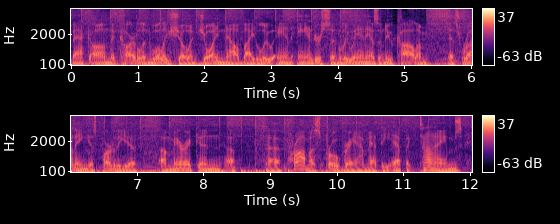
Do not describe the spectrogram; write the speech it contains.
back on the Cardle and Woolley show and joined now by Lou Ann Anderson. Lou Ann has a new column that's running as part of the uh, American uh, uh, Promise program at the Epoch Times.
